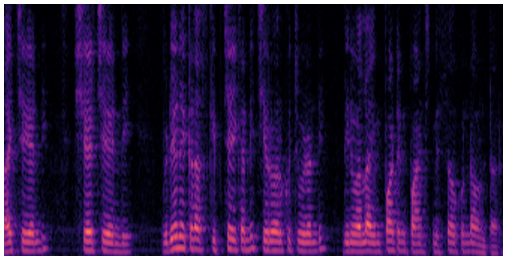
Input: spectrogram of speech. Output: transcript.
లైక్ చేయండి షేర్ చేయండి. వీడియోని ఇక్కడ స్కిప్ చేయకండి చివరి వరకు చూడండి. దీనివల్ల ఇంపార్టెంట్ పాయింట్స్ మిస్ అవ్వకుండా ఉంటారు.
